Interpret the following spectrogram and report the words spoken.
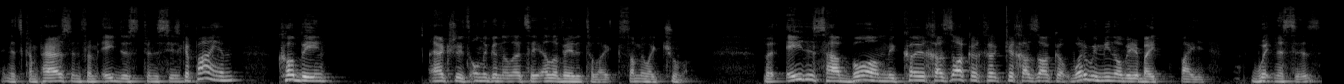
in its comparison from Edis to Nesis Kapayim. Could be, actually it's only going to, let's say, elevate it to like something like Truma. But Edis Habo Mikoy Chazaka Chazaka. What do we mean over here by, by witnesses?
